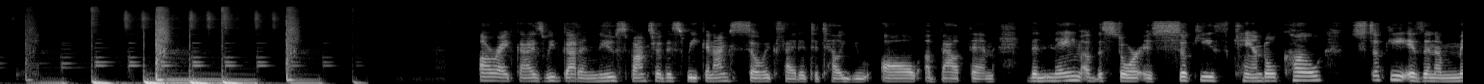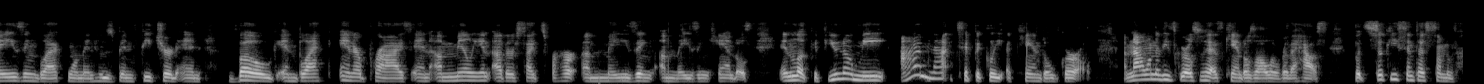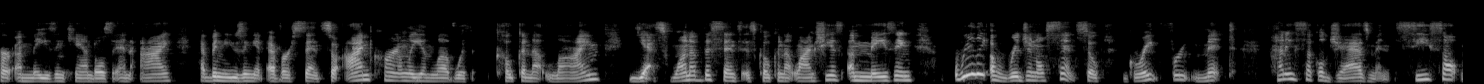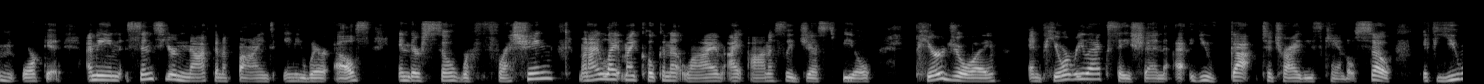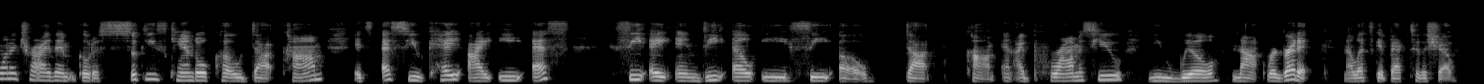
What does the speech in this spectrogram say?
All right, guys, we've got a new sponsor this week, and I'm so excited to tell you all about them. The name of the store is Sukie's Candle Co. Sukie is an amazing Black woman who's been featured in Vogue and Black Enterprise and a million other sites for her amazing, amazing candles. And look, if you know me, I'm not typically a candle girl. I'm not one of these girls who has candles all over the house, but Sookie sent us some of her amazing candles, and I have been using it ever since. So I'm currently in love with coconut lime. Yes, one of the scents is coconut lime. She has amazing, really original scents. So grapefruit mint, honeysuckle jasmine, sea salt and orchid. I mean, since you're not going to find anywhere else and they're so refreshing, when I light my coconut lime, I honestly just feel pure joy and pure relaxation, uh, you've got to try these candles. So if you want to try them, go to sukiescandleco.com. It's S U K I E S C A N D L E C O dot com. And I promise you, you will not regret it. Now let's get back to the show.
